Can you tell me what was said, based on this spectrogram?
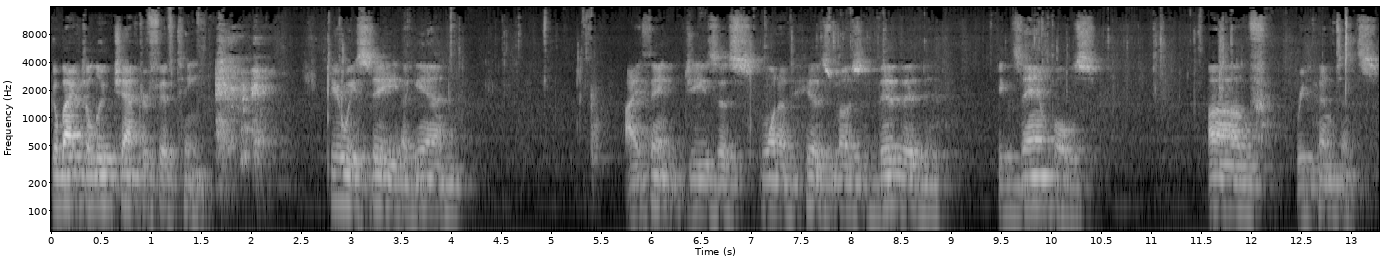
Go back to Luke chapter 15. Here we see again, I think Jesus, one of his most vivid examples of repentance.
